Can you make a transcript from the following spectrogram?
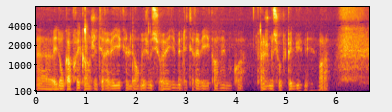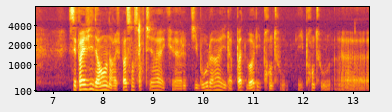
Euh, et donc après, quand j'étais réveillé, qu'elle dormait, je me suis réveillé, mais elle était réveillée quand même, quoi. Enfin, je me suis occupé de lui, mais voilà. C'est pas évident, on n'arrive pas à s'en sortir avec euh, le petit bout là. Il a pas de bol, il prend tout, il prend tout. Euh,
